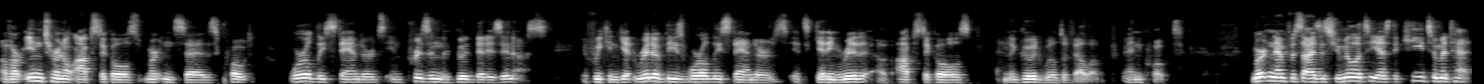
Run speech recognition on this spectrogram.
Of our internal obstacles, Merton says, quote, worldly standards imprison the good that is in us. If we can get rid of these worldly standards, it's getting rid of obstacles and the good will develop, end quote. Merton emphasizes humility as the key to meta-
